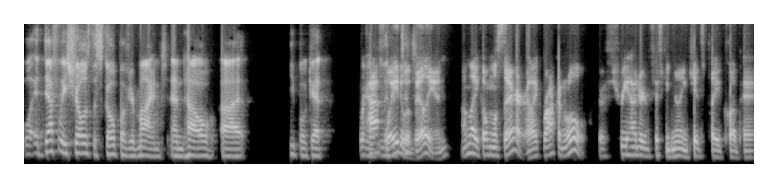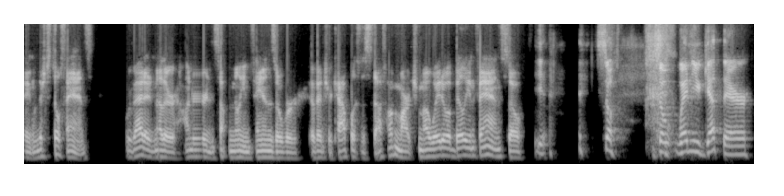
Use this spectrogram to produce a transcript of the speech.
Well, it definitely shows the scope of your mind and how uh, people get. We're you halfway to a billion. I'm like almost there. I like rock and roll. There are 350 million kids play Club Penguin. They're still fans. We've added another hundred and something million fans over venture capitalist and stuff. I'm marching my way to a billion fans. So Yeah. So, so when you get there,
